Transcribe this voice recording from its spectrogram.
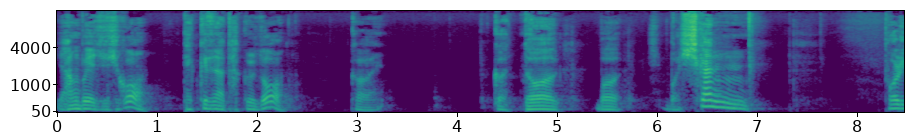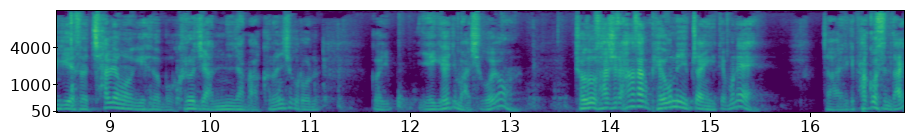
양보해 주시고 댓글이나 댓글도 그 그 너 뭐 뭐 시간 벌기 위해서 촬영하기 위해서 뭐 그러지 않느냐 막 그런 식으로는 그 얘기하지 마시고요. 저도 사실 항상 배우는 입장이기 때문에 자 이렇게 바꿨습니다.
